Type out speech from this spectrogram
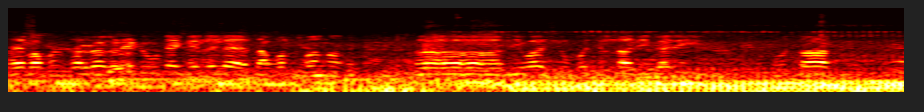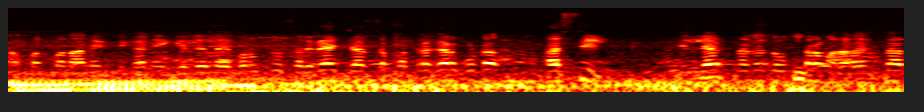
साहेब आपण सर्वांकडे ड्युट्या केलेल्या आहेत. आपण पण निवासी उपजिल्हाधिकारी होतात. आपण पण अनेक ठिकाणी गेलेलं आहे. परंतु सर्वात जास्त पत्रकार कुठं असतील? जिल्ह्यात नव्हे तर उत्तर महाराष्ट्रात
